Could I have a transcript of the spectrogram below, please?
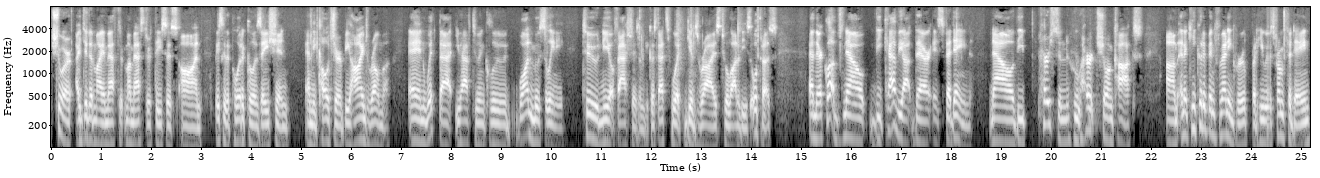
Sure, I did my master my master thesis on basically the politicalization and the culture behind Roma. And with that, you have to include one Mussolini, to neo fascism because that's what gives rise to a lot of these ultras and their clubs. Now, the caveat there is Fedayn. Now, the person who hurt Sean Cox, um, and he could have been from any group, but he was from Fedayn,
